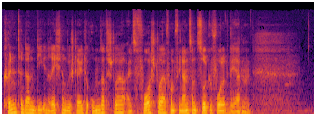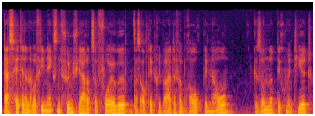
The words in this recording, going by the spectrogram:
könnte dann die in Rechnung gestellte Umsatzsteuer als Vorsteuer vom Finanzamt zurückgefordert werden. Das hätte dann aber für die nächsten fünf Jahre zur Folge, dass auch der private Verbrauch genau gesondert dokumentiert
